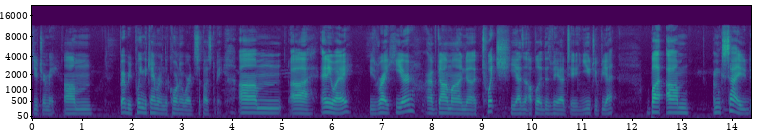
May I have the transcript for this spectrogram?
future me. Um, better be putting the camera in the corner where it's supposed to be. Um, uh, anyway, he's right here. I've got him on uh, Twitch. He hasn't uploaded this video to YouTube yet. But, um, I'm excited.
